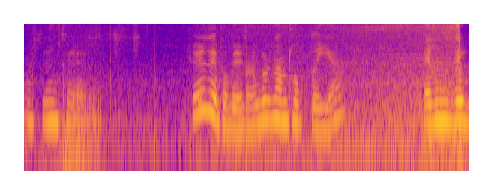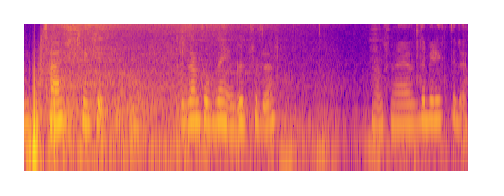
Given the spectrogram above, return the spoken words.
O Sizin kararınız. Şöyle de yapabilirsiniz. Buradan toplayın. Evinize gibi tarife getirin. Buradan toplayın götürün. Sonra evde biriktirin.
